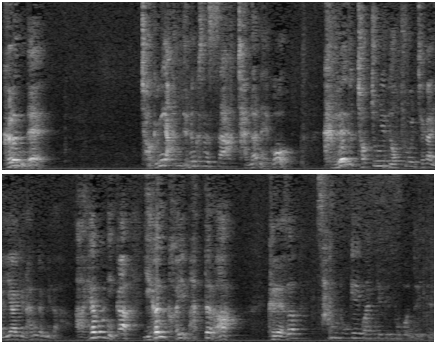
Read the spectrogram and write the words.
그런데 적용이 안 되는 것은 싹 잘라내고 그래도 적중률이 높은 걸 제가 이야기를 한 겁니다. 아 해보니까 이건 거의 맞더라. 그래서 상복에 관계된 부분도 있대요.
